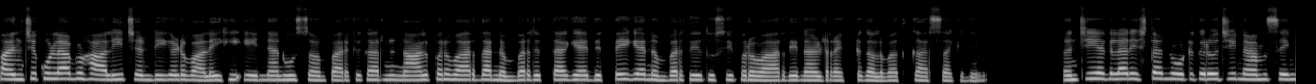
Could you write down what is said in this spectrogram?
ਪੰਚਕੂਲਾ ਮੋਹਾਲੀ, ਚੰਡੀਗੜ੍ਹ ਵਾਲੇ ਹੀ ਇਹਨਾਂ ਨੂੰ ਸੰਪਰਕ ਕਰਨ ਨਾਲ ਪਰਿਵਾਰ ਦਾ ਨੰਬਰ ਦਿੱਤਾ ਗਿਆ ਦਿੱਤੇ ਗਏ ਨੰਬਰ ਤੇ ਤੁਸੀਂ ਪਰਿਵਾਰ ਦੇ ਨਾਲ ਡਾਇਰੈਕਟ ਗੱਲਬਾਤ ਕਰ ਸਕਦੇ ਹੋ। ਹਾਂਜੀ ਅਗਲਾ ਰਿਸ਼ਤਾ ਨੋਟ ਕਰੋ ਜੀ। ਨਾਮ ਸਿੰਘ,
